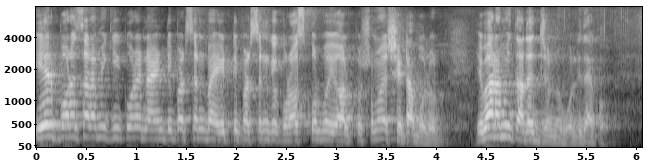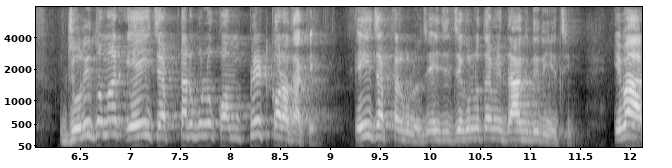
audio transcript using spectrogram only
এরপরে স্যার আমি কি করে নাইনটি পার্সেন্ট বা এইট্টি পার্সেন্টকে ক্রস করব এই অল্প সময়? সেটা বলুন। এবার আমি তাদের জন্য বলি, দেখো, যদি তোমার এই চ্যাপ্টারগুলো কমপ্লিট করা থাকে, এই চ্যাপ্টারগুলো যে, এই যেগুলোতে আমি দাগ দিয়ে দিয়েছি, এবার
